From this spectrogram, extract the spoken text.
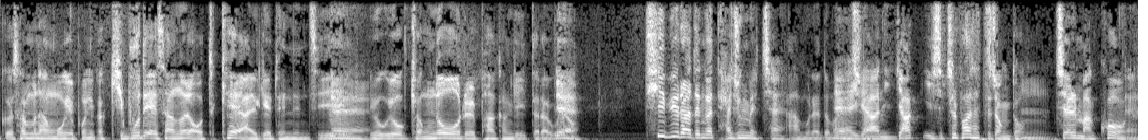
그 설문 항목에 보니까 기부 대상을 어떻게 알게 됐는지 네. 요, 요 경로를 파악한 게 있더라고요. 예. TV라든가 대중매체 아무래도 예, 많죠. 이게 한 약 27% 정도 음. 제일 많고 네.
